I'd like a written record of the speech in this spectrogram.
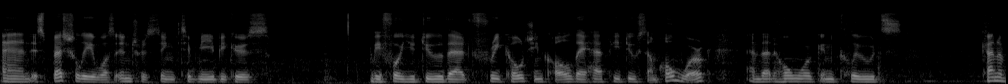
and especially it was interesting to me because before you do that free coaching call, they have you do some homework, and that homework includes kind of,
